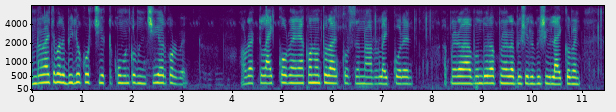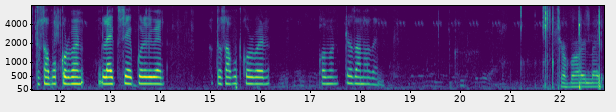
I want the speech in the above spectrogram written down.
আমরা রাইতে বেলা ভিডিও করছি একটা কমেন্ট করবেন শেয়ার করবেন। আর একটা লাইক করবেন এখনও তো লাইক করছেন না আরও লাইক করেন। আপনারা বন্ধুরা আপনারা বেশি বেশি লাইক করবেন। একটু সাপোর্ট করবেন লাইক সেভ করে দিবেন। একটু সাপোর্ট করবেন কমেন্টে জানাবেন। সবাই লাইক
